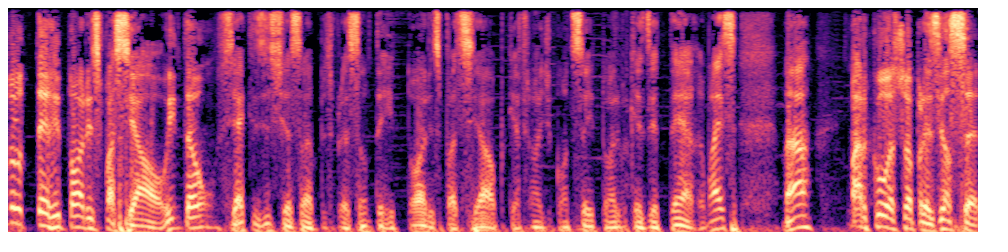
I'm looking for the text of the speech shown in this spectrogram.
no território espacial. Então, se é que existe essa expressão território espacial, porque afinal de contas território quer dizer terra, mas né, marcou a sua presença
